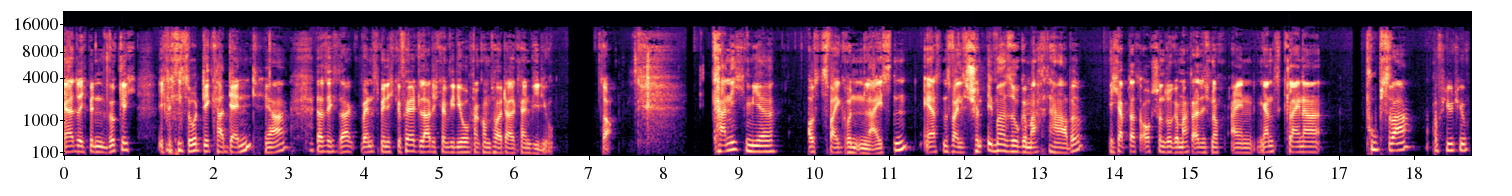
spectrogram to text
Ja, also ich bin wirklich, ich bin so dekadent, ja, dass ich sage, wenn es mir nicht gefällt, lade ich kein Video hoch, dann kommt heute halt kein Video. So. Kann ich mir aus zwei Gründen leisten. Erstens, weil ich es schon immer so gemacht habe. Ich habe das auch schon so gemacht, als ich noch ein ganz kleiner Pups war auf YouTube.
